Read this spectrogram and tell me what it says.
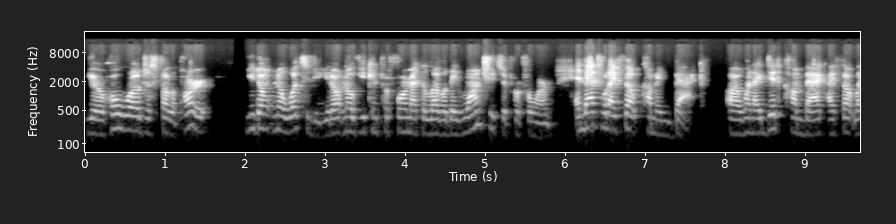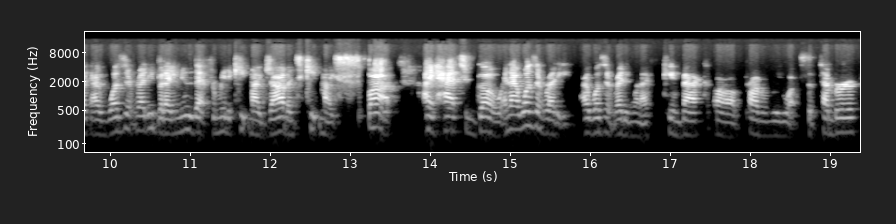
your whole world just fell apart, you don't know what to do. You don't know if you can perform at the level they want you to perform. And that's what I felt coming back. Uh, when I did come back, I felt like I wasn't ready, but I knew that for me to keep my job and to keep my spot, I had to go. And I wasn't ready. I wasn't ready when I came back, uh, probably what, September,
